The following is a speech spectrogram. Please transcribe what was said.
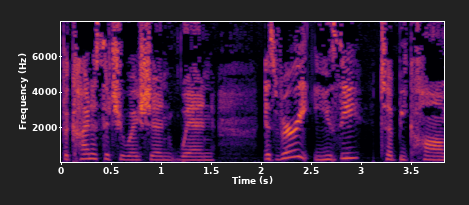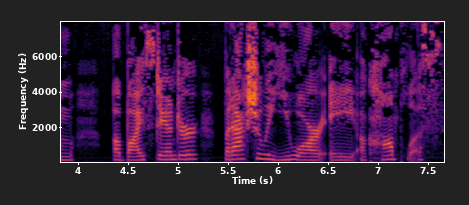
the kind of situation when it's very easy to become a bystander, but actually you are a accomplice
